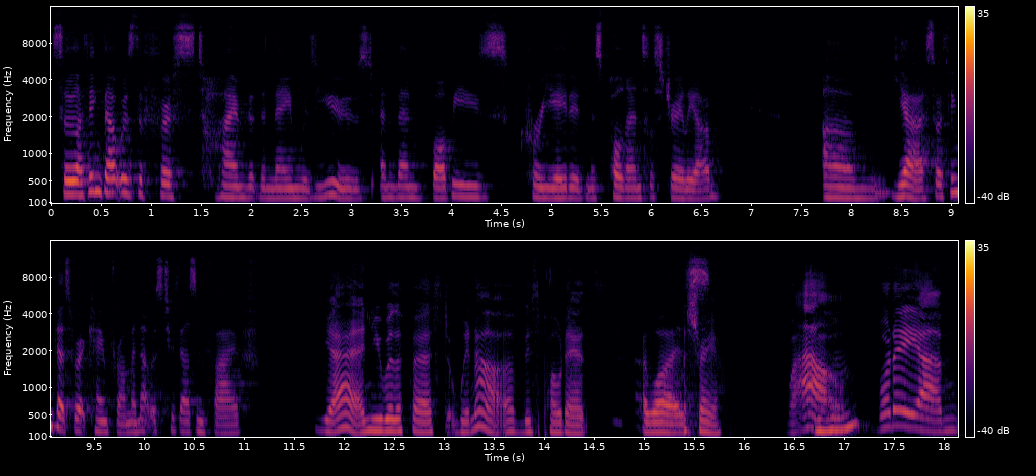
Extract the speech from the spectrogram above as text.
so I think that was the first time that the name was used, and then Bobbi's created Miss Pole Dance Australia. Um, yeah, so I think that's where it came from, and that was 2005. Yeah, and you were the first winner of Miss Pole Dance I was Australia. Wow. Mhm. What a um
